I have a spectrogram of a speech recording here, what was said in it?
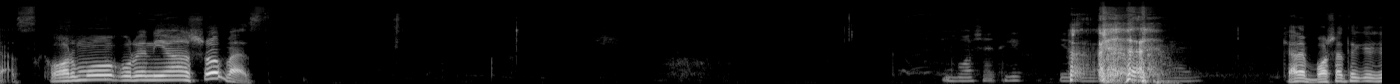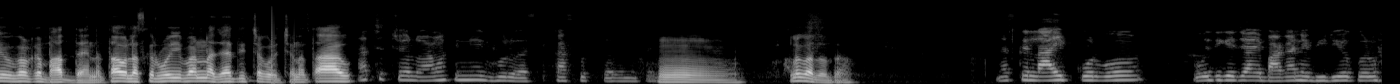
কাজ কর্ম করে নিয়ে আসো ব্যাস। বসায় থেকে আরে বসা থেকে কেউ কাউকে ভাত দেয় না। তাহলে আজকে রবিবার না যাইতে ইচ্ছা করছে না। তাও আচ্ছা চলো আমাকে নিয়ে ঘুরো আজকে কাজ করতে হবে না চলো। হুম ভালো কথা তো। আজকে লাইভ করব ওইদিকে যাই বাগানে ভিডিও করব।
